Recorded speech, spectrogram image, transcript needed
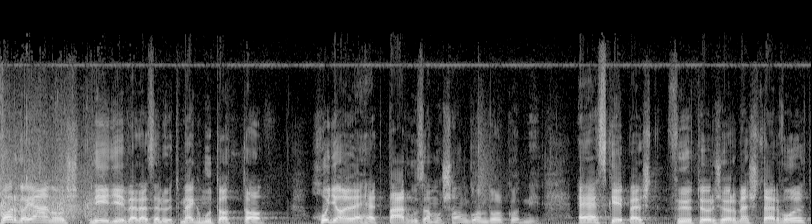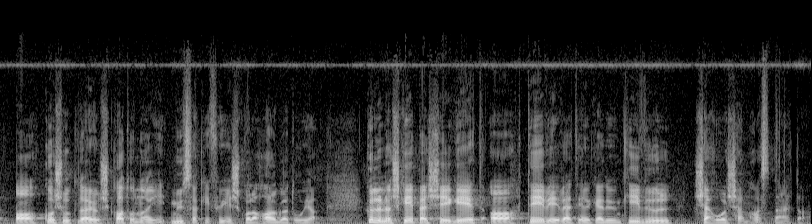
Varga János négy évvel ezelőtt megmutatta, hogyan lehet párhuzamosan gondolkodni. Ehhez képest főtörzsörmester volt, a Kossuth Lajos Katonai Műszaki Főiskola hallgatója. Különös képességét a TV vetélkedőn kívül sehol sem használta.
